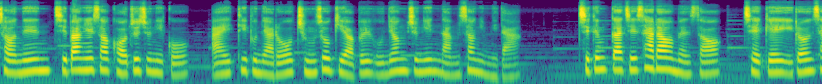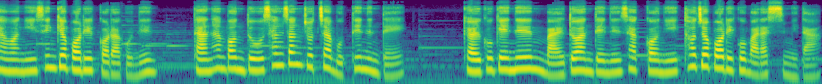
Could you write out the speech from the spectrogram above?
저는 지방에서 거주 중이고 IT 분야로 중소기업을 운영 중인 남성입니다. 지금까지 살아오면서 제게 이런 상황이 생겨버릴 거라고는 단 한 번도 상상조차 못했는데 결국에는 말도 안 되는 사건이 터져버리고 말았습니다.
